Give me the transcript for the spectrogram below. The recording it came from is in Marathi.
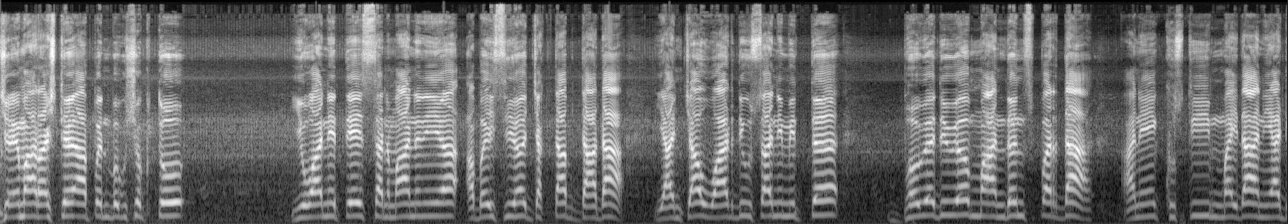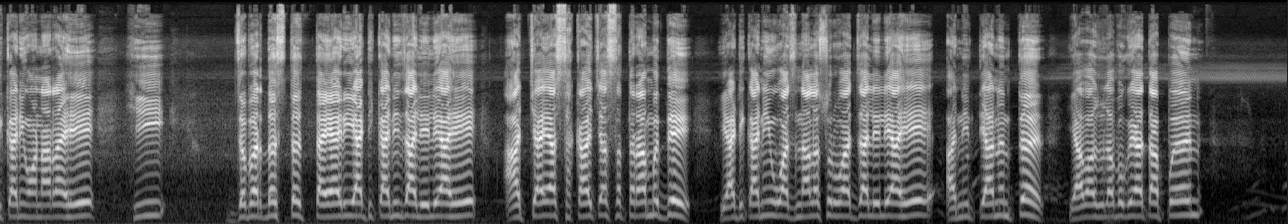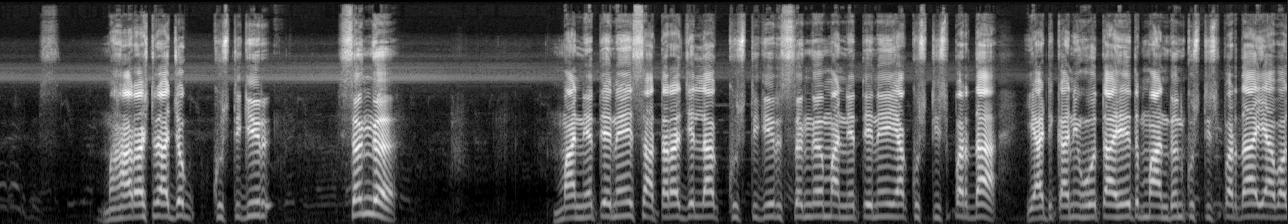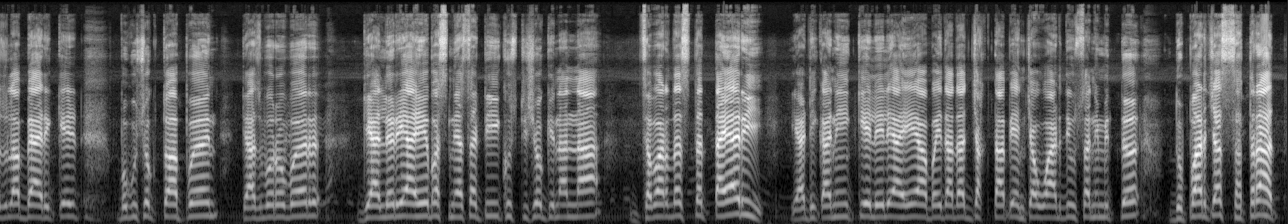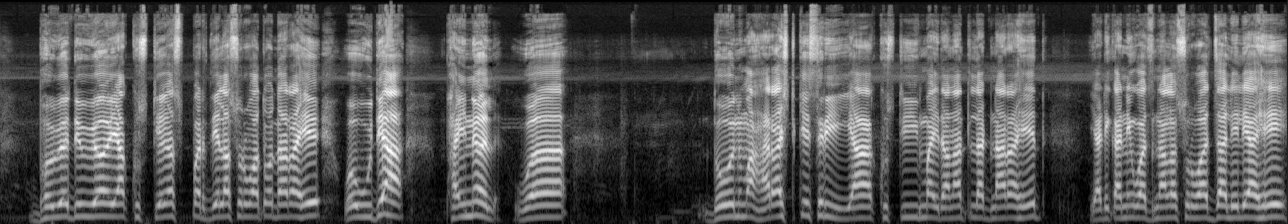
जय महाराष्ट्र आपण बघू शकतो युवा नेते सन्माननीय अभयसिंह जगताप दादा यांच्या वाढदिवसानिमित्त भव्यदिव्य मानधन स्पर्धा आणि कुस्ती मैदान या ठिकाणी होणार आहे. ही जबरदस्त तयारी या ठिकाणी झालेली आहे. आजच्या या सकाळच्या सत्रामध्ये या ठिकाणी वजनाला सुरुवात झालेली आहे आणि त्यानंतर या बाजूला बघूयात आपण महाराष्ट्र राज्य कुस्तीगीर संघ. मान्यतेने सातारा जिल्हा कुस्तीगीर संघ मान्यतेने या कुस्ती स्पर्धा या ठिकाणी होत आहेत. मानधन कुस्ती स्पर्धा या बाजूला बॅरिकेड बघू शकतो आपण. त्याचबरोबर गॅलरी आहे बसण्यासाठी कुस्ती शौकीनांना जबरदस्त तयारी या ठिकाणी केलेली आहे. अभयदादा जगताप यांच्या वाढदिवसानिमित्त दुपारच्या सत्रात भव्य दिव्य या कुस्ती स्पर्धेला सुरुवात होणार आहे व उद्या फायनल व दोन महाराष्ट्र केसरी या कुस्ती मैदानात लढणार आहेत. या ठिकाणी वजनाला सुरुवात झालेली आहे.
